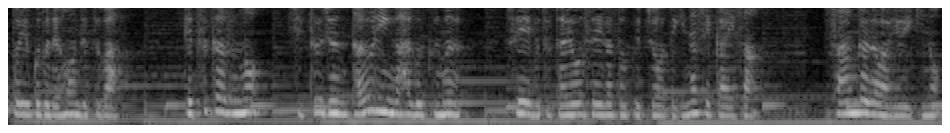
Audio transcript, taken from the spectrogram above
ということで本日は手つかずの湿潤タウリンが育む生物多様性が特徴的な世界遺産三河川流域の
